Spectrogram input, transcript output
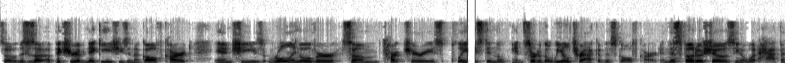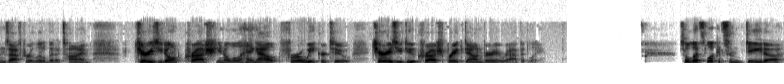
So this is a, a, picture of Nikki. She's in a golf cart and she's rolling over some tart cherries placed in the in sort of the wheel track of this golf cart. And this photo shows, you know, what happens after a little bit of time. Cherries you don't crush, you know, will hang out for a week or two. Cherries you do crush break down very rapidly. So let's look at some data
